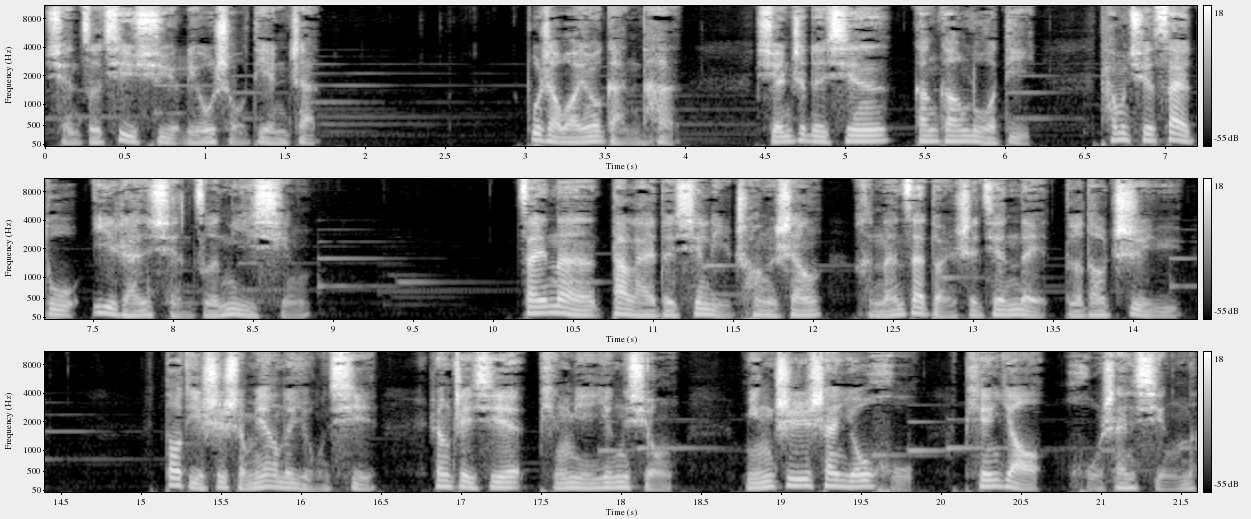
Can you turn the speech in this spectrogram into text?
选择继续留守电站。不少网友感叹：悬着的心刚刚落地，他们却再度毅然选择逆行。灾难带来的心理创伤很难在短时间内得到治愈，到底是什么样的勇气让这些平民英雄明知山有虎，偏要虎山行呢？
